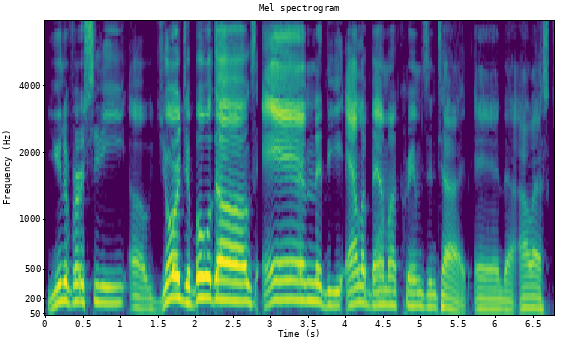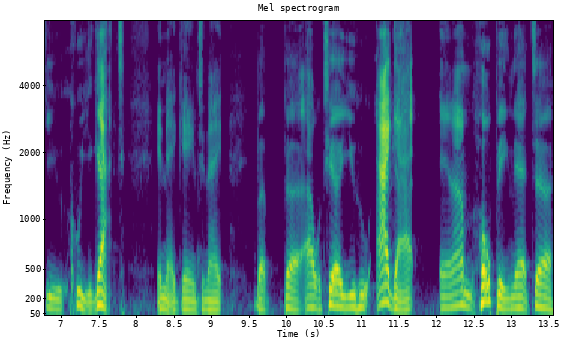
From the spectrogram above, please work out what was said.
University of Georgia Bulldogs and the Alabama Crimson Tide. And uh, I'll ask you who you got in that game tonight. But uh, I will tell you who I got. And I'm hoping that uh,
